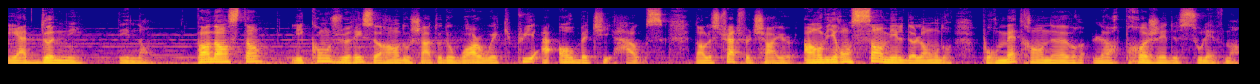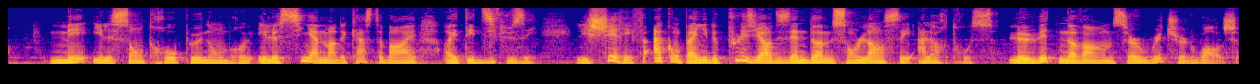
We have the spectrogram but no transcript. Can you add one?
et à donner des noms. Pendant ce temps, les conjurés se rendent au château de Warwick puis à Albany House, dans le Stratfordshire, à environ 100 milles de Londres, pour mettre en œuvre leur projet de soulèvement. Mais ils sont trop peu nombreux et le signalement de Castaby a été diffusé. Les shérifs, accompagnés de plusieurs dizaines d'hommes, sont lancés à leur trousse. Le 8 novembre, Sir Richard Walsh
